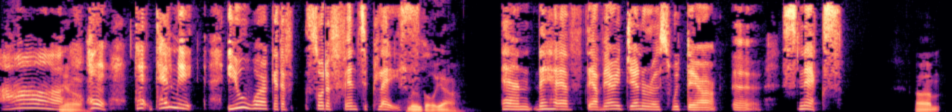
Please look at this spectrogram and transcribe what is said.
Ah. Yeah. Hey, t- tell me, you work at a f- sort of fancy place. Schmoogle, yeah. and they have they are very generous with their uh, snacks. Um,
